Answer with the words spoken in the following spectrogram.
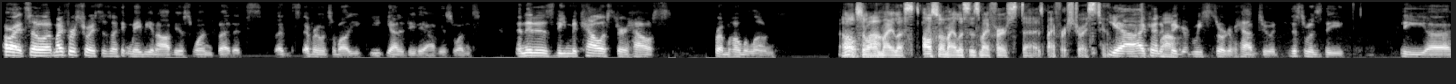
All right, so uh, my first choice is I think maybe an obvious one, but it's, it's every once in a while you, you got to do the obvious ones, and it is the McAllister house from Home Alone. Oh, also wow. on my list. Also on my list is my first uh, is my first choice too. Yeah, I kind of Wow. figured we sort of had to. This was the the uh,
